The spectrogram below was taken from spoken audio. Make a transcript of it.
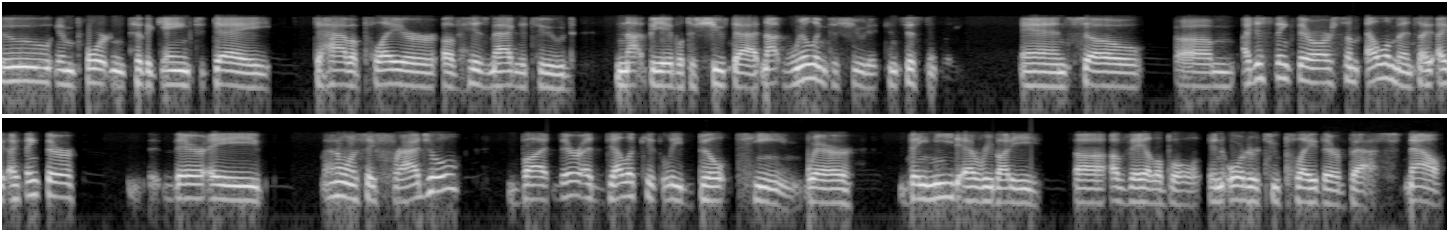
too important to the game today to have a player of his magnitude not be able to shoot that, not willing to shoot it consistently. And so um, I just think there are some elements. I, I, I think they're they're a I don't want to say fragile, but they're a delicately built team where they need everybody uh, available in order to play their best. Now,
